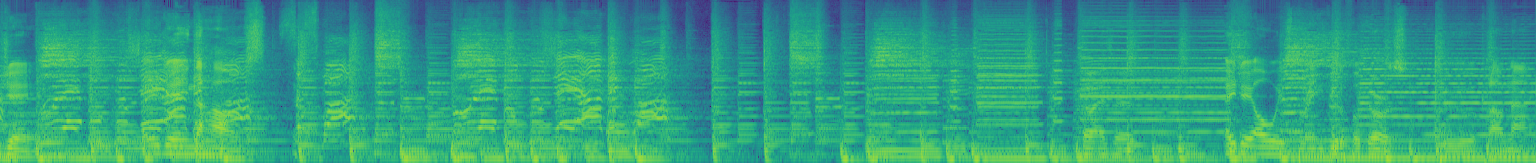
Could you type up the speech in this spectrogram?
AJ。AJ in the house. So as a AJ always bring beautiful girls to Cloud Nine.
